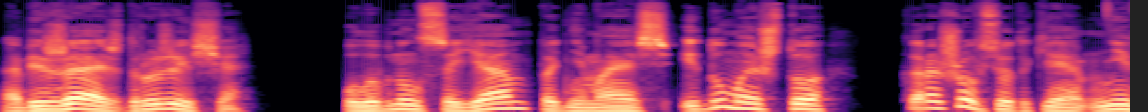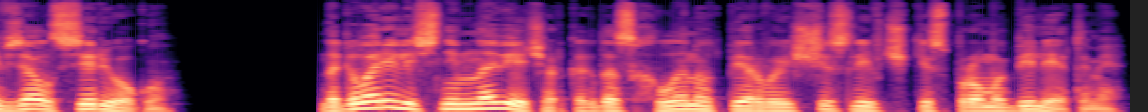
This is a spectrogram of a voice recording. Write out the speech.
«Обижаешь, дружище», — улыбнулся я, поднимаясь и думая, что хорошо все-таки не взял Серегу. Договорились с ним на вечер, когда схлынут первые счастливчики с промо-билетами.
